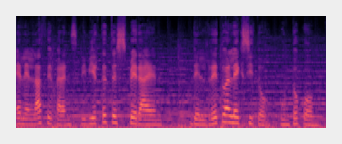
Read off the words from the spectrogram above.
El enlace para inscribirte te espera en delretoalexito.com.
